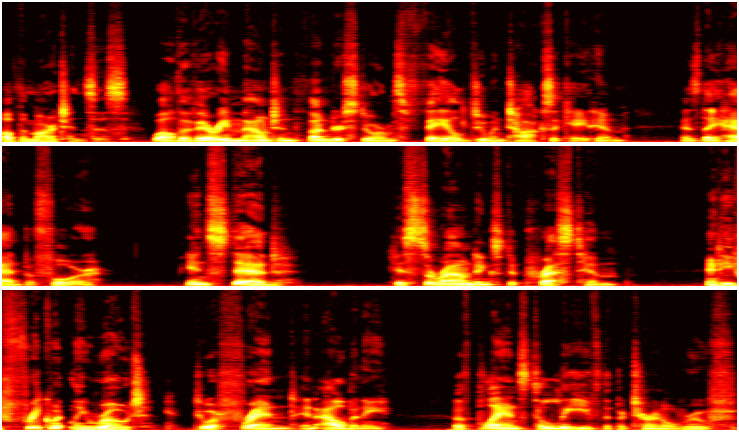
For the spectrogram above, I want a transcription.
of the Martenses, while the very mountain thunderstorms failed to intoxicate him as they had before. Instead, his surroundings depressed him, and he frequently wrote to a friend in Albany of plans to leave the paternal roof.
